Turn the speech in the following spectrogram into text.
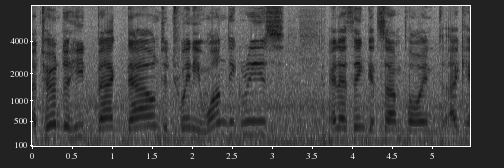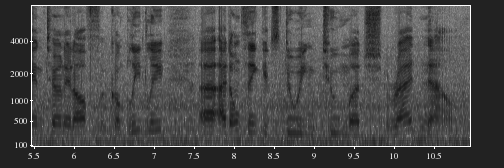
I turned the heat back down to 21 degrees and I think at some point I can turn it off completely. Uh, I don't think it's doing too much right now.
